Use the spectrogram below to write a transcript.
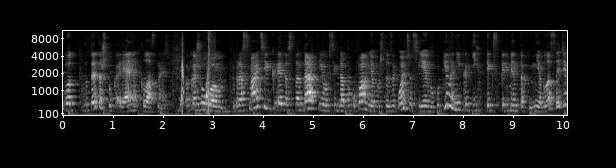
Вот, вот эта штука реально классная. Покажу вам брасматик, это стандарт, я его всегда покупаю, у меня просто закончился, я его купила, никаких экспериментов не было с этим.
